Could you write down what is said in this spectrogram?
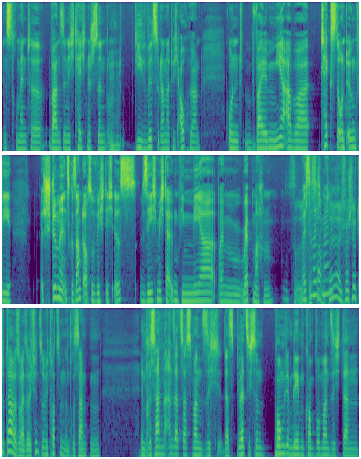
Instrumente wahnsinnig technisch sind und die willst du dann natürlich auch hören. Und weil mir aber Texte und irgendwie Stimme insgesamt auch so wichtig ist, sehe ich mich da irgendwie mehr beim Rap machen. Weißt du, was ich meine? Ja, ja, ich verstehe total, was du meinst. Aber ich finde es irgendwie trotzdem einen interessanten, interessanten Ansatz, dass man sich, dass plötzlich so ein Punkt im Leben kommt, wo man sich dann,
